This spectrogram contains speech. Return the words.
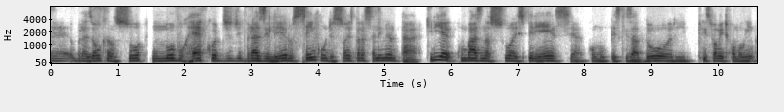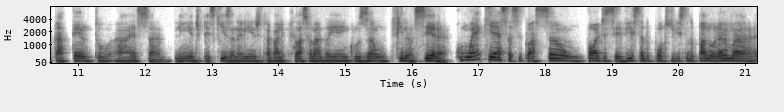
é, o Brasil alcançou um novo recorde de brasileiros brasileiros sem condições para se alimentar. Queria, com base na sua experiência como pesquisador e principalmente como alguém que está atento a essa linha de pesquisa, né, linha de trabalho relacionada aí à inclusão financeira, como é que essa situação pode ser vista do ponto de vista do panorama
